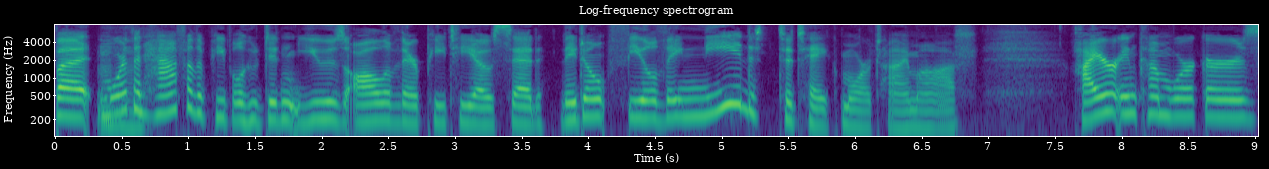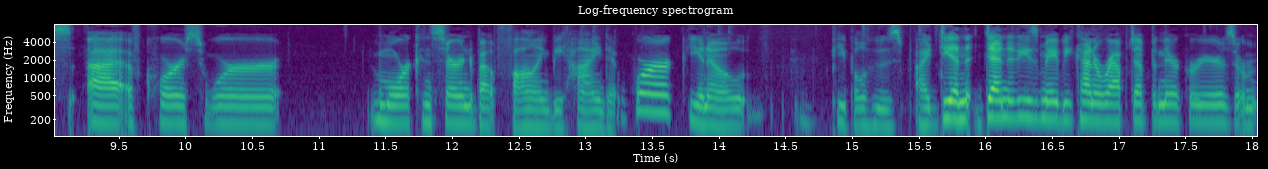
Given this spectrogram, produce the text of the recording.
But more mm-hmm. than half of the people who didn't use all of their PTO said they don't feel they need to take more time off. Higher income workers, uh, of course, were more concerned about falling behind at work. You know, people whose identities may be kind of wrapped up in their careers or,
